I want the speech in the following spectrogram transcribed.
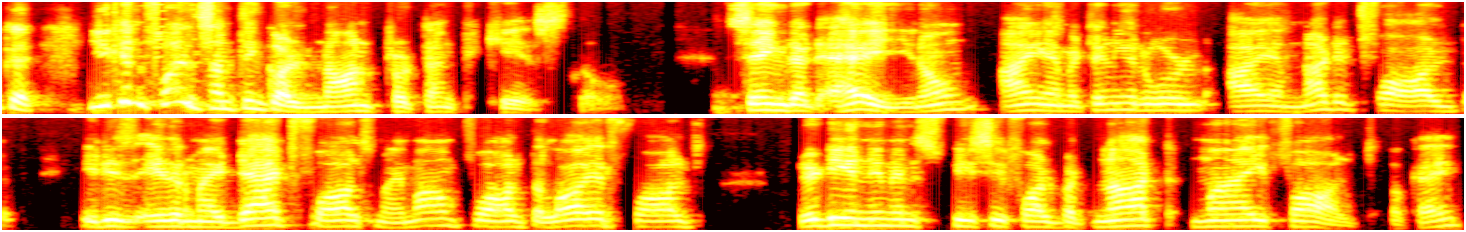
okay. You can file something called nunc pro tunc case though saying that hey you know i am a 10 year old i am not at fault. It is either my dad fault my mom fault the lawyer fault Neumann PC fault, but not my fault. Okay.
